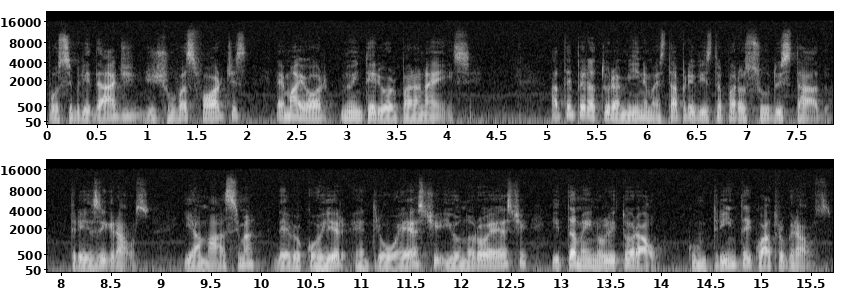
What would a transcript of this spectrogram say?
Possibilidade de chuvas fortes é maior no interior paranaense. A temperatura mínima está prevista para o sul do estado, 13 graus, e a máxima deve ocorrer entre o oeste e o noroeste e também no litoral, com 34 graus.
